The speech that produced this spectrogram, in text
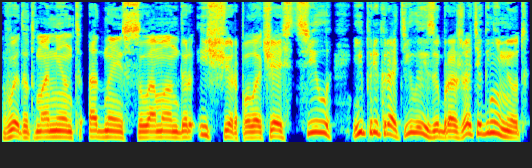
В этот момент одна из саламандр исчерпала часть сил и прекратила изображать огнемет.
